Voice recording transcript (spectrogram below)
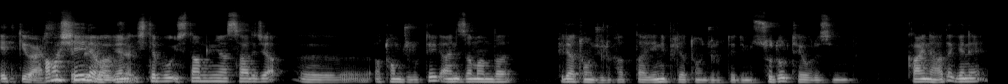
etki varsa. Ama şey de var yani olacak. işte bu İslam dünyası sadece e, atomculuk değil aynı zamanda Platonculuk hatta yeni Platonculuk dediğimiz sudur teorisinin kaynağı da gene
